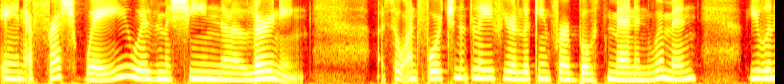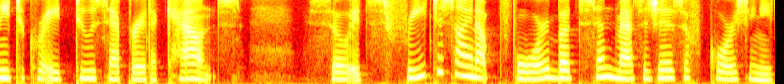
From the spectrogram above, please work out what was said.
in a fresh way with machine uh, learning. So unfortunately, if you're looking for both men and women, you will need to create two separate accounts. So it's free to sign up for, but to send messages, of course, you need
